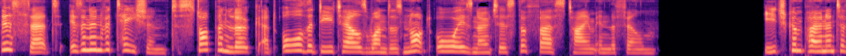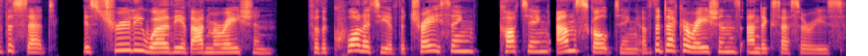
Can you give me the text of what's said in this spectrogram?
This set is an invitation to stop and look at all the details one does not always notice the first time in the film. Each component of the set is truly worthy of admiration for the quality of the tracing, cutting, and sculpting of the decorations and accessories.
